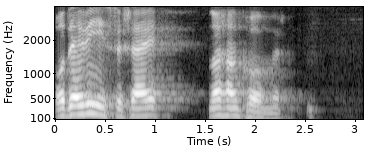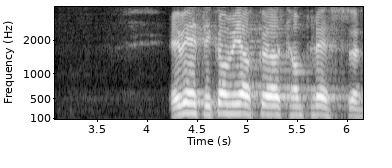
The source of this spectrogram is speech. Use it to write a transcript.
og det viser seg når Han kommer. Jeg vet ikke om vi akkurat kan presse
